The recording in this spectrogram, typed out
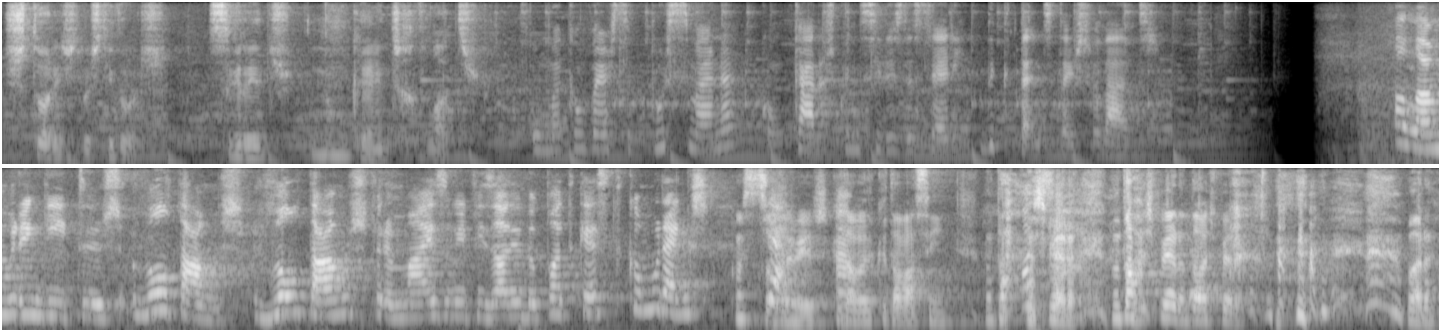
Histórias de bastidores. Segredos nunca antes revelados. Uma conversa por semana com caras conhecidas da série de que tanto tens saudades. Olá, moranguitos! Voltámos, voltámos para mais um episódio do podcast com morangos. Começou outra vez, que eu Ah. estava- que eu estava assim. Não estava à espera, não estava à espera, não estava à espera. Bora.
